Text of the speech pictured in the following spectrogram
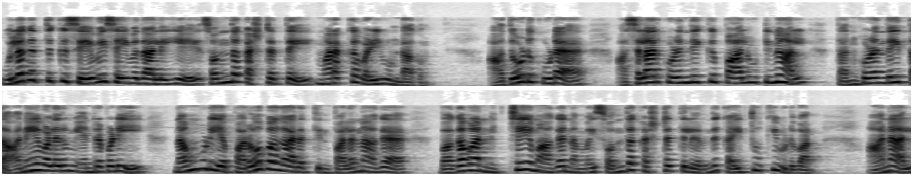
உலகத்துக்கு சேவை செய்வதாலேயே சொந்த கஷ்டத்தை மறக்க வழி உண்டாகும். அதோடு கூட அசலார் குழந்தைக்கு பாலூட்டினால் தன் குழந்தை தானே வளரும் என்றபடி நம்முடைய பரோபகாரத்தின் பலனாக பகவான் நிச்சயமாக நம்மை சொந்த கஷ்டத்திலிருந்து கைதூக்கி விடுவான். ஆனால்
